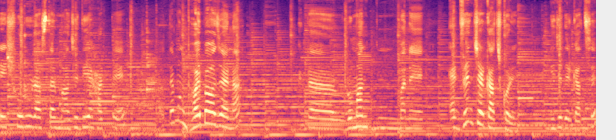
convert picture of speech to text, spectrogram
এই সরু রাস্তার মাঝে দিয়ে হাঁটতে তেমন ভয় পাওয়া যায় না। একটা রোমান মানে অ্যাডভেঞ্চার কাজ করে নিজেদের কাছে।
